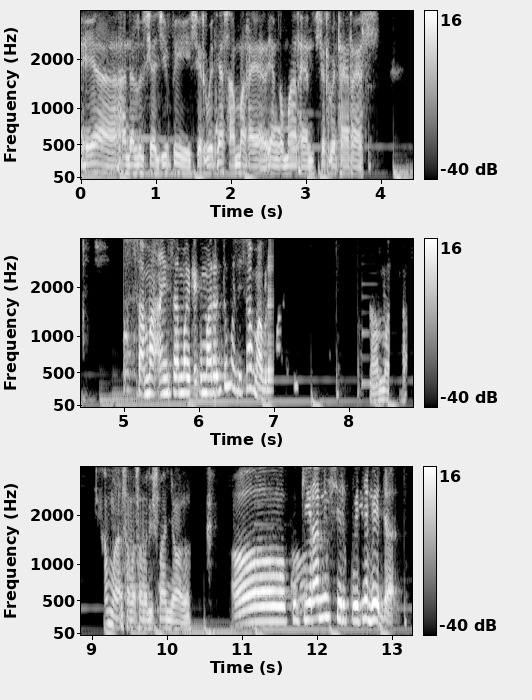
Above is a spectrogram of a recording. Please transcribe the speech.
Iya, Andalusia GP. Sirkuitnya sama kayak yang kemarin, sirkuit Heres. Sama, yang sama kayak kemarin tuh masih sama berarti. Sama, sama, sama-sama di Spanyol. Oh, kukira nih sirkuitnya beda.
